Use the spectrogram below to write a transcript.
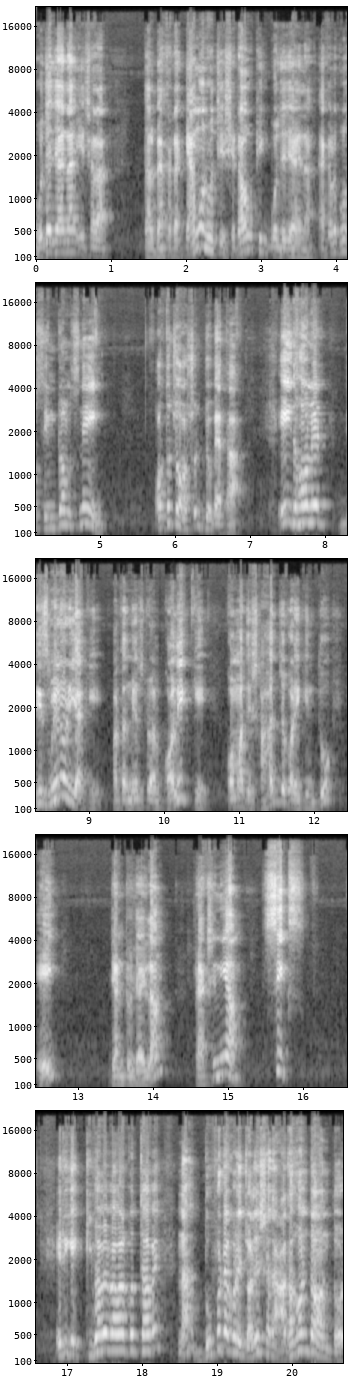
বোঝা যায় না, এছাড়া তার ব্যথাটা কেমন হচ্ছে সেটাও ঠিক বোঝা যায় না, একেবারে কোনো সিমটমস নেই। অথচ অসহ্য ব্যথা, এই ধরনের ডিসমেনোরিয়াকে অর্থাৎ মেনস্ট্রুয়াল কলিককে কমাতে সাহায্য করে কিন্তু এই জ্যান্টোজাইলাম ফ্র্যাক্সিনিয়াম সিক্স এটিকে কীভাবে ব্যবহার করতে হবে? না, দু ফোঁটা করে জলের সাথে আধা ঘণ্টা অন্তর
